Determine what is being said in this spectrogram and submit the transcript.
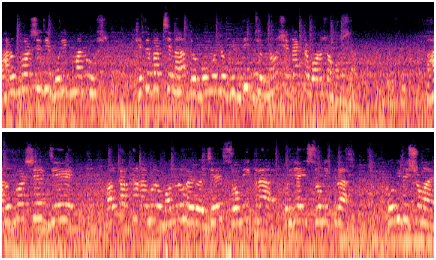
ভারতবর্ষে যে গরিব মানুষ খেতে পাচ্ছে না, দ্রব্যমূল্য বৃদ্ধির জন্য, সেটা একটা বড় সমস্যা। ভারতবর্ষের যে কলকারখানাগুলো বন্ধ হয়ে রয়েছে, শ্রমিকরা, পরিযায়ী শ্রমিকরা কোভিডের সময়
